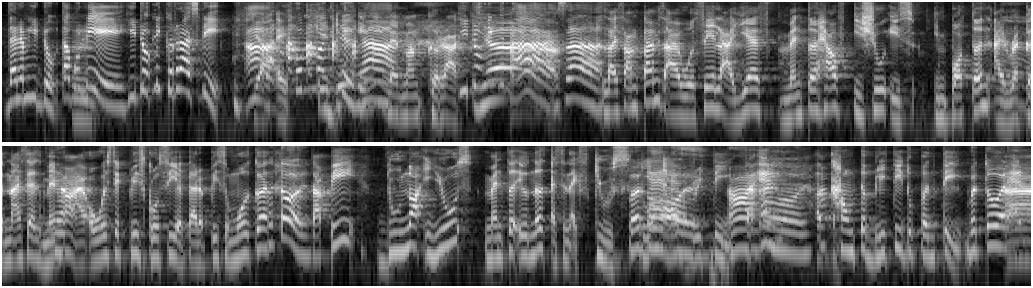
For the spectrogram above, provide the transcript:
dalam hidup. Tak boleh. Hidup ni keras, dik. Ya, eh, hidup kena. ini Ah. memang keras. Hidup ni Ya. keras. ah. Like sometimes I will say lah Yes Mental health issue is important I recognize that Memang I always say Please go see a therapist semua ke Betul. Tapi Do not use Mental illness as an excuse Betul. To everything Ah, And betul. Accountability tu penting Betul. And Ah.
